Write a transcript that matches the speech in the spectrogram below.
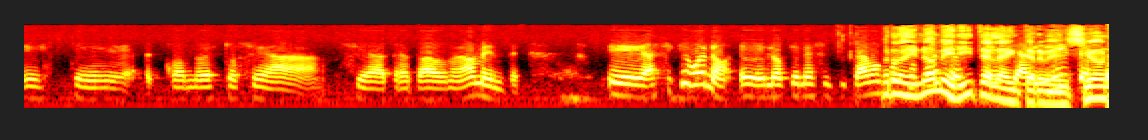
este, cuando esto sea, sea tratado nuevamente. Eh, así que bueno, eh, lo que necesitamos. Perdón, y no merita la intervención.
